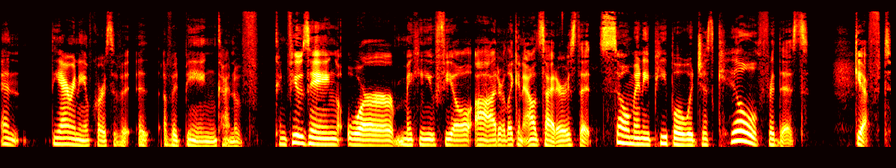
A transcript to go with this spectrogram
And the irony, of course, of it of it being kind of confusing or making you feel odd or like an outsider is that so many people would just kill for this gift.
